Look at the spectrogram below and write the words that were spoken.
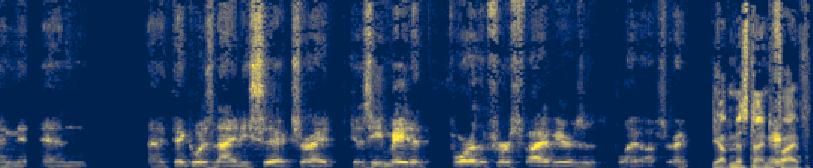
and and I think it was '96, right? Because he made it four of the first five years of the playoffs, right? Yep, missed '95.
